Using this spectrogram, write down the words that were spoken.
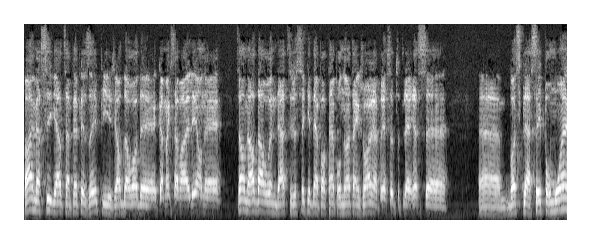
Oui, merci, garde, ça me fait plaisir. Puis j'ai hâte de voir de, comment que ça va aller. On a, on a hâte d'avoir une date. C'est juste ça qui est important pour nous en tant que joueurs. Après ça, tout le reste. Euh, euh, va se placer. Pour moi,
